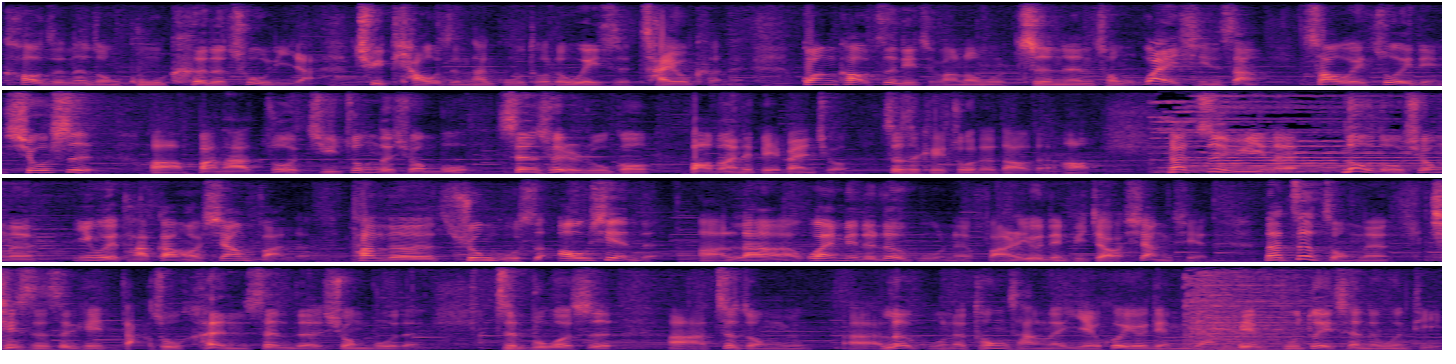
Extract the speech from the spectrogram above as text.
靠着那种骨科的处理啊，去调整它骨头的位置才有可能。光靠自体脂肪隆乳，只能从外形上稍微做一点修饰啊，帮它做集中的胸部、深邃的乳沟、饱满的北半球，这是可以做得到的哈、那至于呢，漏斗胸呢，因为它刚好相反的，它的胸骨是凹陷的啊，那外面的肋骨呢，反而有点比较向前。那这种呢，其实是可以打出很深的胸部的，只不过是啊，这种啊肋骨呢，通常呢也会有点两边不对称的问题，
